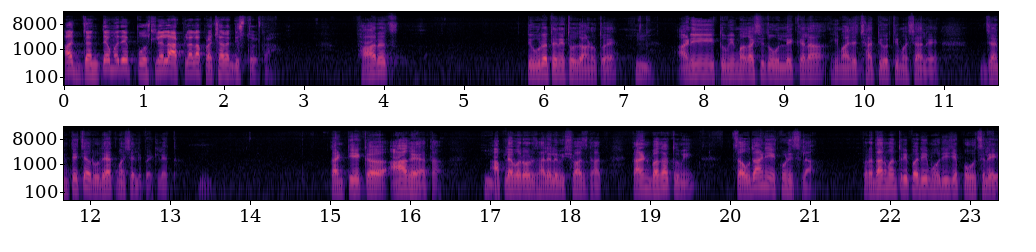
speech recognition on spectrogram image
हा जनतेमध्ये पोचलेला आपल्याला प्रचारात दिसतोय का? फारच तीव्रतेने तो जाणवतोय. आणि तुम्ही मगाशी जो उल्लेख केला ही माझ्या छातीवरती मशाल आहे जनतेच्या हृदयात मशाली पेटल्यात. कारण ती एक आग आहे आता. आपल्याबरोबर झालेलं विश्वासघात. कारण बघा तुम्ही चौदा आणि एकोणीसला प्रधानमंत्रीपदी मोदी जे पोहोचले.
